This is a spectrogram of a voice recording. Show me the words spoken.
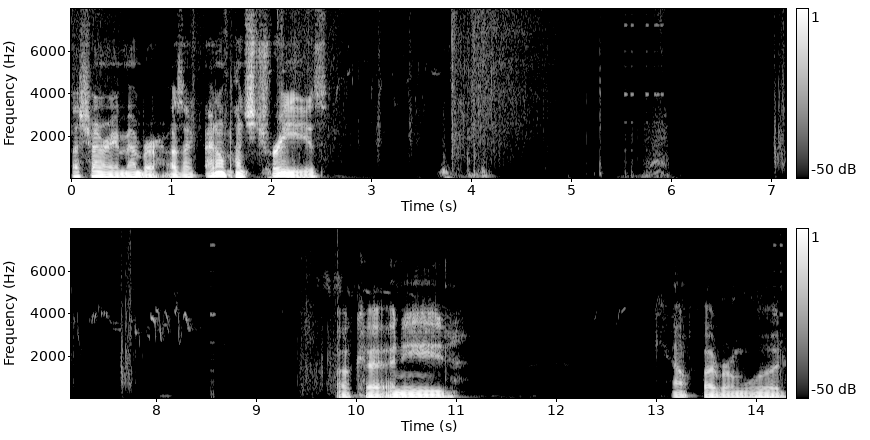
I was trying to remember. I was like, I don't punch trees. Okay, I need count fiber and wood.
